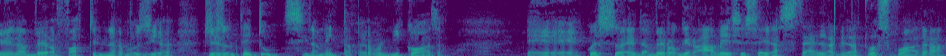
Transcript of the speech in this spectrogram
viene davvero fatto innervosire. Jason Tatum si lamenta per ogni cosa. E questo è davvero grave se sei la stella della tua squadra,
